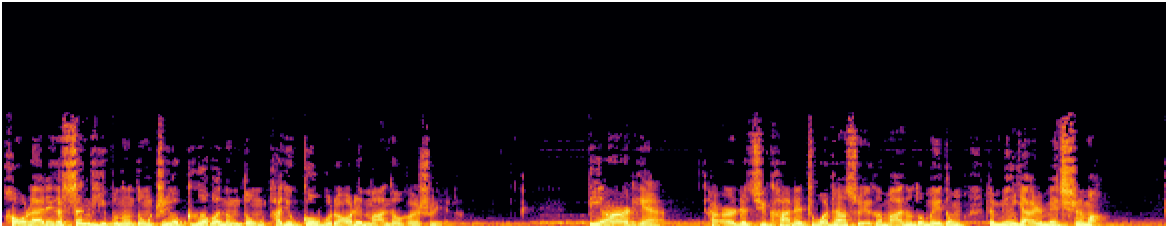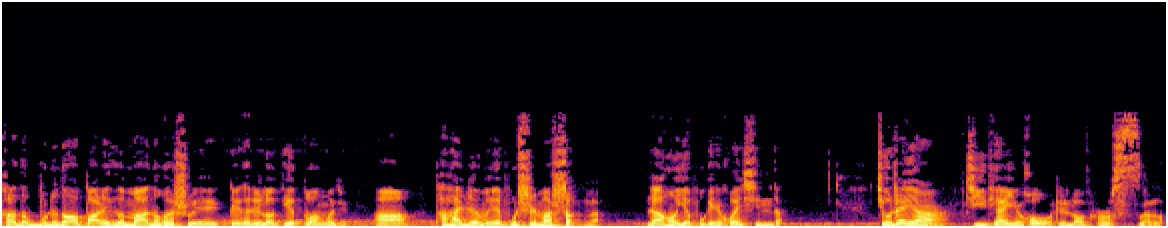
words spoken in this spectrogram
后来这个身体不能动，只有胳膊能动，他就够不着这馒头和水了。第二天，他儿子去看，这桌子上水和馒头都没动，这明显是没吃嘛。他都不知道把这个馒头和水给他的老爹端过去啊，他还认为不吃嘛省了，然后也不给换新的。就这样，几天以后，这老头死了。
